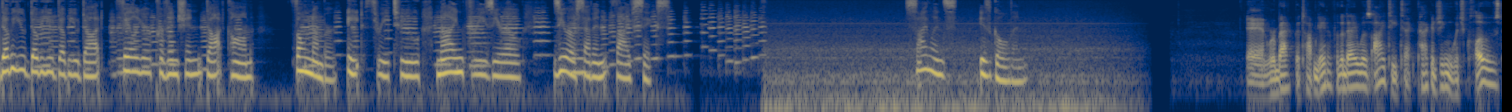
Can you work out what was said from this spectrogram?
www.failureprevention.com. Phone number 832 930 0756. Silence is golden. And we're back. The top gainer for the day was IT Tech Packaging, which closed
